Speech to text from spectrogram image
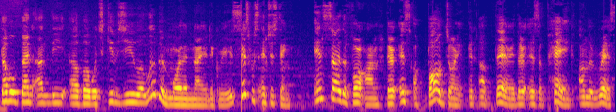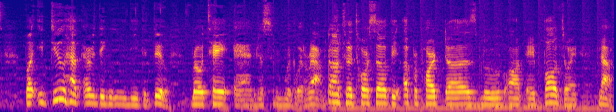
double bend on the elbow which gives you a little bit more than 90 degrees. Here's what's interesting. Inside the forearm there is a ball joint and up there there is a peg on the wrist but you do have everything you need to do rotate and just wiggle it around. Onto the torso, the upper part does move on a ball joint. Now,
